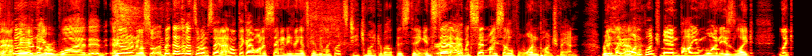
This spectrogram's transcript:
Batman no. Year One and no, no, no. So, but that, that's what I'm saying. I don't think I want to send anything that's going to be like, let's teach Mike about this thing. Instead, Right. I would send myself One Punch Man, right? Like Yeah. One Punch Man Volume One is like, like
